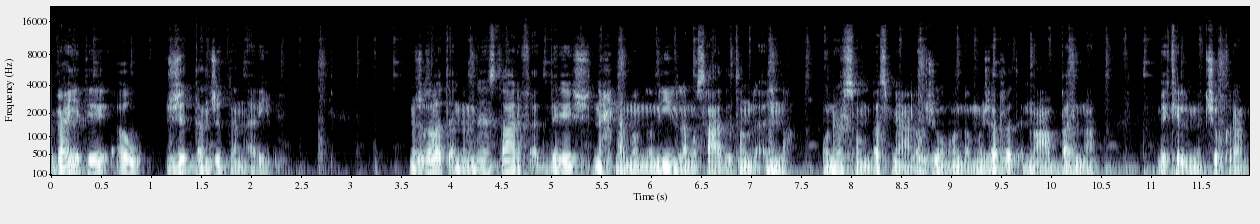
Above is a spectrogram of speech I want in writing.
بعيدة أو جدا جدا قريبة. مش غلط إنه الناس تعرف قديش نحن ممنونين لمساعدتهم لإلنا ونرسم بسمة على وجوههم لمجرد إنه عبرنا بكلمة شكرا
